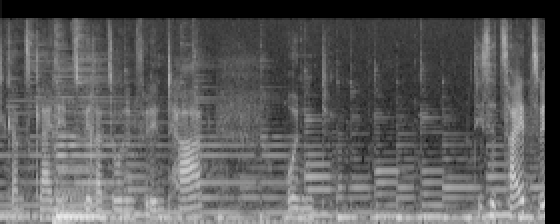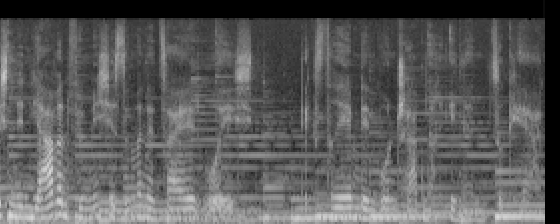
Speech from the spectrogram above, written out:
durch ganz kleine Inspirationen für den Tag. Und diese Zeit zwischen den Jahren für mich ist immer eine Zeit, wo ich extrem den Wunsch habe, nach innen zu kehren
